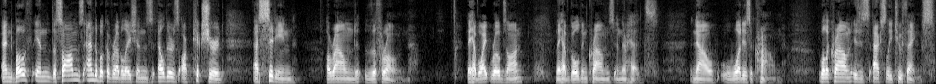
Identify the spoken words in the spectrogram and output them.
And both in the Psalms and the book of Revelations, elders are pictured as sitting around the throne. They have white robes on. They have golden crowns in their heads. Now, what is a crown? Well, a crown is actually two things.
